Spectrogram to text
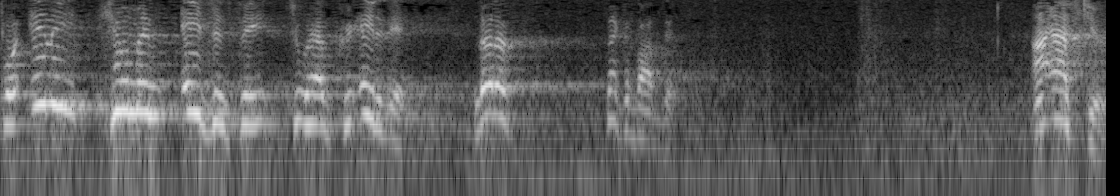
for any human agency to have created it. Let us think about this. I ask you,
